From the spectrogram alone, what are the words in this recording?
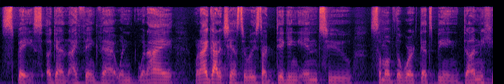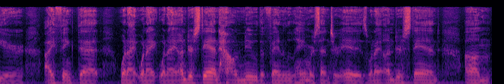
space. Again, I think that when, when I, when I got a chance to really start digging into some of the work that's being done here, I think that when I, when I, when I understand how new the Fannie Lou Hamer Center is, when I understand um,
